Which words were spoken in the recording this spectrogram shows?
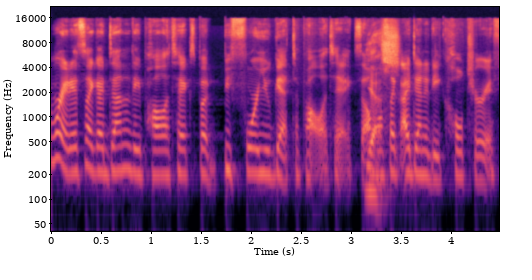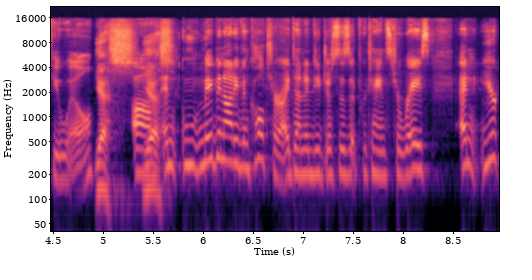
Right, it's like identity politics, but before you get to politics, almost Yes. like identity culture, if you will. Yes, Um, yes. And maybe not even culture, identity just as it pertains to race. And you're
